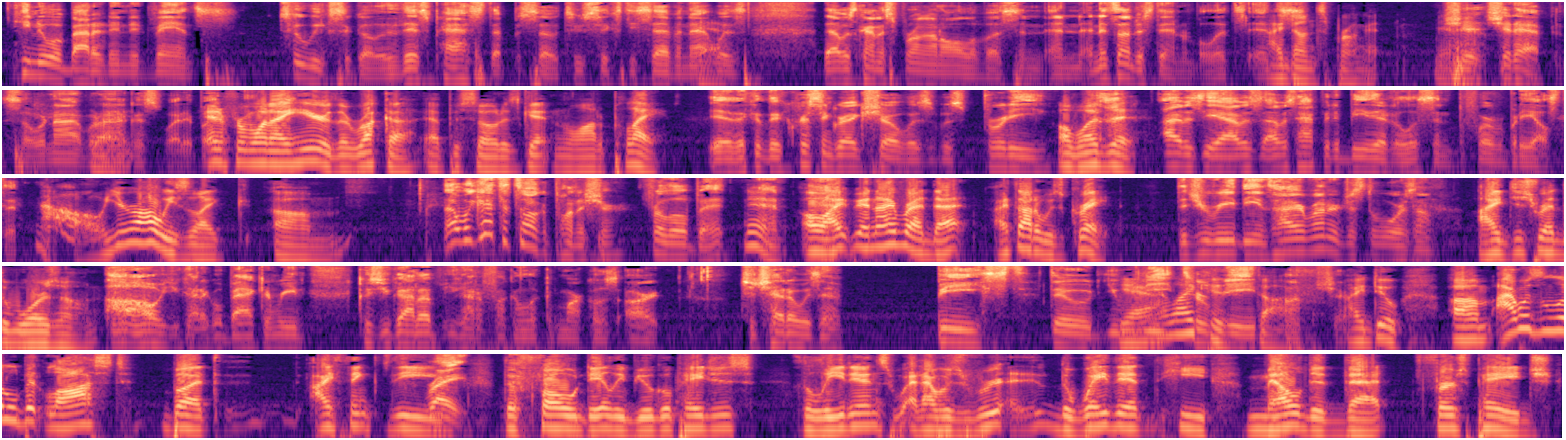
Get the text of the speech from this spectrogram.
he knew about it in advance two weeks ago this past episode 267 that Yeah. was that was kind of sprung on all of us and and, and it's understandable it's it's I done sprung it. Yeah. shit shit happens so we're not we're Right. not gonna sweat it but And from what I hear, the Rucka episode is getting a lot of play. Yeah the, the chris and greg show was was pretty Oh, was it? i was yeah i was i was happy to be there to listen before everybody else did No, you're always like, um, now we got to talk of punisher for a little bit yeah. Oh, I and I read that. I thought it was great. did you read the entire run or just the warzone I just read the Warzone. Oh, you got to go back and read because you got to you got to fucking look at Marco's art. Checchetto is a beast, dude. You yeah, need I like to his read stuff. I do. Um, I was a little bit lost, but I think the Right. the faux Daily Bugle pages, the lead-ins, and I was re- the way that he melded that first page,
